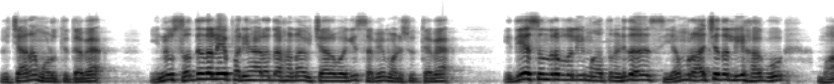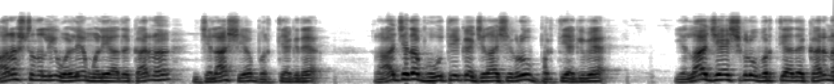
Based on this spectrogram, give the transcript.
ವಿಚಾರ ಮಾಡುತ್ತಿದ್ದೇವೆ. ಇನ್ನು ಸದ್ಯದಲ್ಲೇ ಪರಿಹಾರದ ಹಣ ವಿಚಾರವಾಗಿ ಸಭೆ ಮಾಡಿಸುತ್ತೇವೆ. ಇದೇ ಸಂದರ್ಭದಲ್ಲಿ ಮಾತನಾಡಿದ ಸಿಎಂ ರಾಜ್ಯದಲ್ಲಿ ಹಾಗೂ ಮಹಾರಾಷ್ಟ್ರದಲ್ಲಿ ಒಳ್ಳೆಯ ಮಳೆಯಾದ ಕಾರಣ ಜಲಾಶಯ ಭರ್ತಿಯಾಗಿದೆ. ರಾಜ್ಯದ ಬಹುತೇಕ ಜಲಾಶಯಗಳು ಭರ್ತಿಯಾಗಿವೆ. ಎಲ್ಲ ಜಲಾಶಯಗಳು ಭರ್ತಿಯಾದ ಕಾರಣ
